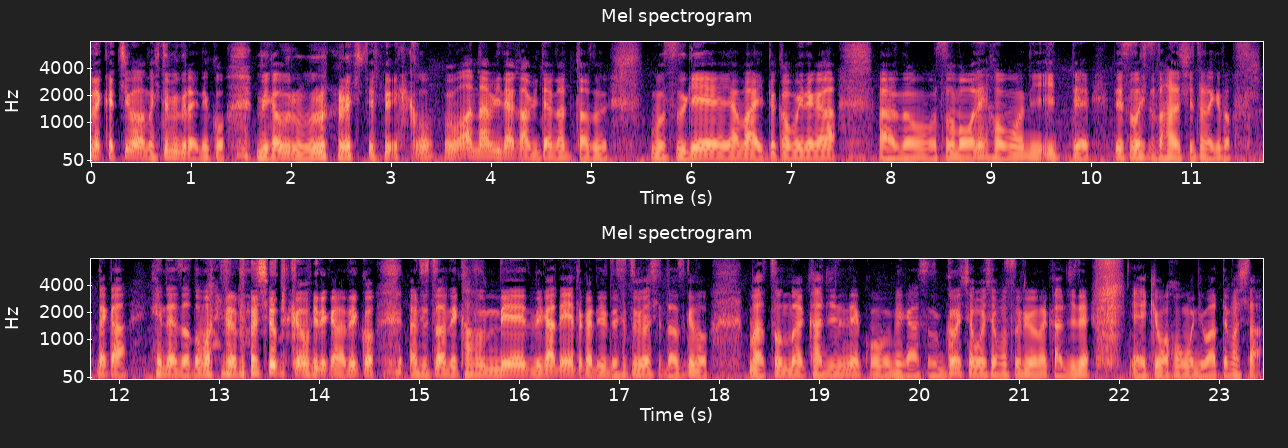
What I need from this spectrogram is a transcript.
なんかチワワの一耳ぐらいね、こう、目がうるうるしてね、こう、うわ、涙が、みたいになってたんですよね。もうすげえやばいとか思いながら、あの、そのままね、訪問に行って、で、その人と話してたんだけど、なんか、変なやつだと思われたらどうしようとか思いながらね、こう、あ実はね、花粉で、目がね、とかって言って説明はしてたんですけど、まあ、そんな感じでね、こう、目がすっごいしょぼしょぼするような感じで、えー、今日は訪問に回ってました。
